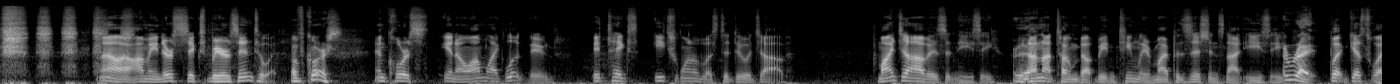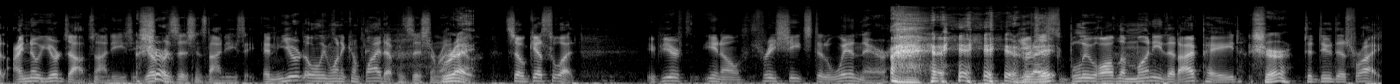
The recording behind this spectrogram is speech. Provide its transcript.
no, I mean, there's six beers into it, Of course. and of course, you know, I'm like, look, dude, it takes each one of us to do a job. My job isn't easy, and I'm not talking about being team leader. My position's not easy. Right. But guess what? I know your job's not easy. Your Sure. position's not easy, and you're the only one who can fly that position right, Right. now. So guess what? If you're, you know, three sheets to the wind there, you right. just blew all the money that I paid Sure. to do this right.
